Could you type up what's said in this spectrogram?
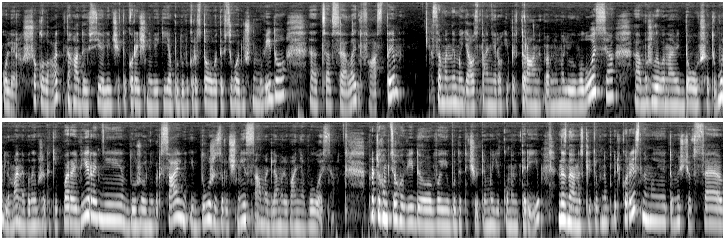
колір шоколад. Нагадую, всі олівчики коричневі, які я буду використовувати в сьогоднішньому відео. Е, це все лайтфасти. Саме ними я останні роки півтора, напевно, малюю волосся, е, можливо, навіть довше, тому для мене вони вже такі перевірені, дуже універсальні і дуже зручні саме для малювання волосся. Протягом цього відео ви будете чути мої коментарі. Не знаю, наскільки вони будуть корисними, тому що все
